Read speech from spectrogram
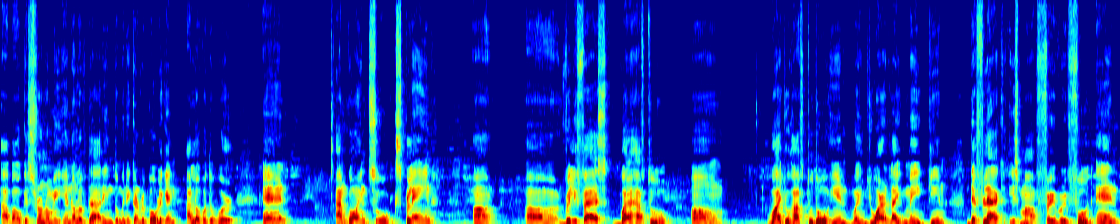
about gastronomy and all of that in Dominican Republic and all over the world. And I'm going to explain uh, uh, really fast what I have to um, what you have to do in when you are like making the flag is my favorite food and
